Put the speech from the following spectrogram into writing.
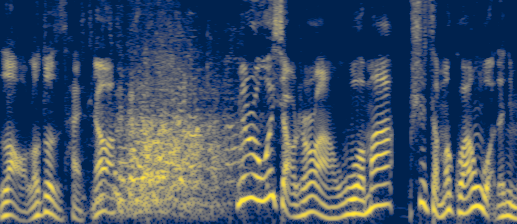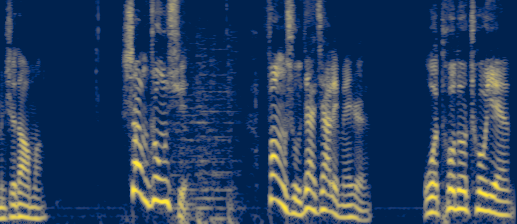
姥姥做的菜，你知道吧？比如说我小时候啊，我妈是怎么管我的，你们知道吗？上中学，放暑假家里没人，我偷偷抽烟，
